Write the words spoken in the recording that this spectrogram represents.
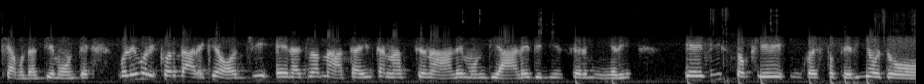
chiamo dal Piemonte. Volevo ricordare che oggi è la giornata internazionale mondiale degli infermieri e visto che in questo periodo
